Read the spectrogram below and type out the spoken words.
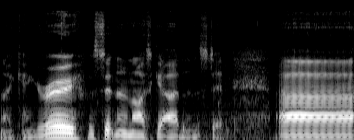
no kangaroo. We're sitting in a nice garden instead. Uh,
